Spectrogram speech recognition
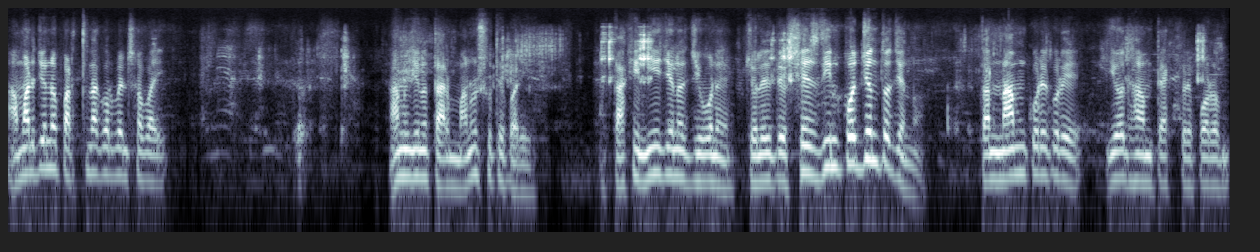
আমার জন্য প্রার্থনা করবেন সবাই। আমি যেন তার মানুষ হতে পারি। তাকে নিয়ে যেন জীবনে চলে যেতে শেষ দিন পর্যন্ত যেন তার নাম করে করে ইয়ধাম ত্যাগ করে পরম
